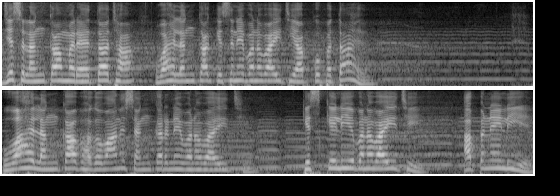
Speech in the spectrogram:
जिस लंका में रहता था, वह लंका किसने बनवाई थी, आपको पता है? वह लंका भगवान शंकर ने बनवाई थी। किसके लिए बनवाई थी? अपने लिए।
